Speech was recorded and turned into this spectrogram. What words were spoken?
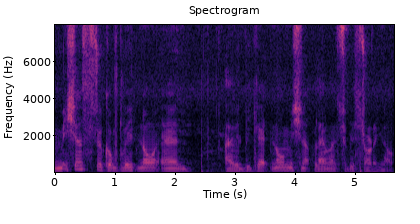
missions to complete now and I will be get no mission 11 to be starting now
